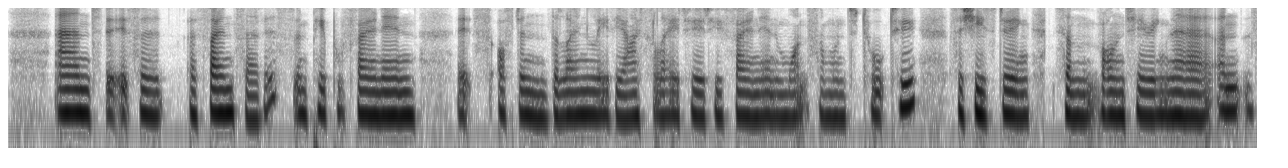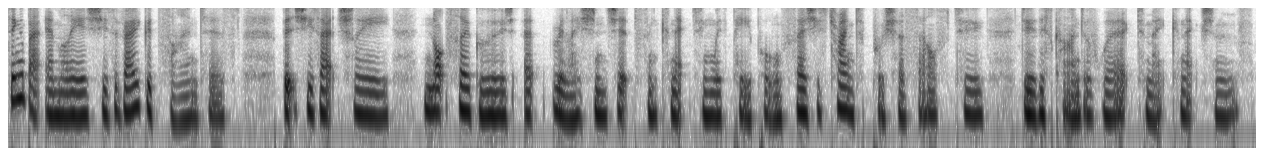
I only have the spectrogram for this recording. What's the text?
and it's a, a phone service, and people phone in it's often the lonely, the isolated who phone in and want someone to talk to. So she's doing some volunteering there. And the thing about Emily is she's a very good scientist, but she's actually not so good at relationships and connecting with people. So she's trying to push herself to do this kind of work to make connections.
